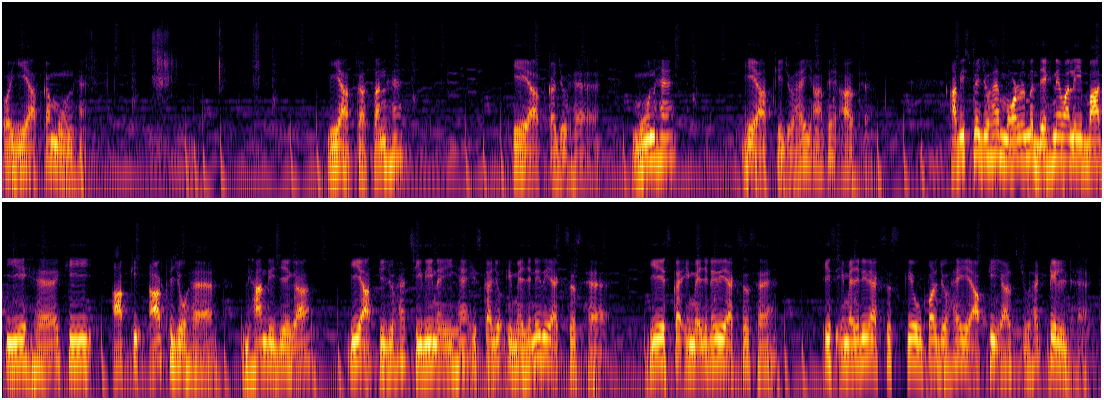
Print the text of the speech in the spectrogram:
और ये आपका मून है। ये आपका सन है। ये आपका जो है मून है। ये आपकी जो है यहाँ पे अर्थ है। अब इसमें जो है मॉडल में देखने वाली बात ये है कि आपकी अर्थ जो है, ध्यान दीजिएगा, ये आपकी जो है सीधी नहीं है। इसका जो इमेजिनरी एक्सेस है, ये इसका इमेजिनरी एक्सेस है। इस इमेजिनरी एक्सेस के ऊपर जो है ये आपकी अर्थ जो है टिल्ड है।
